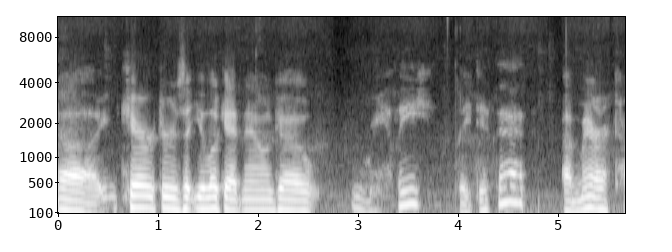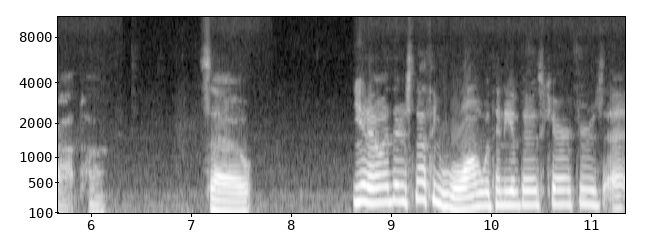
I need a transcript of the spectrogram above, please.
uh, characters that you look at now and go, really? They did that? Americop, huh? So, you know, there's nothing wrong with any of those characters. Uh,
